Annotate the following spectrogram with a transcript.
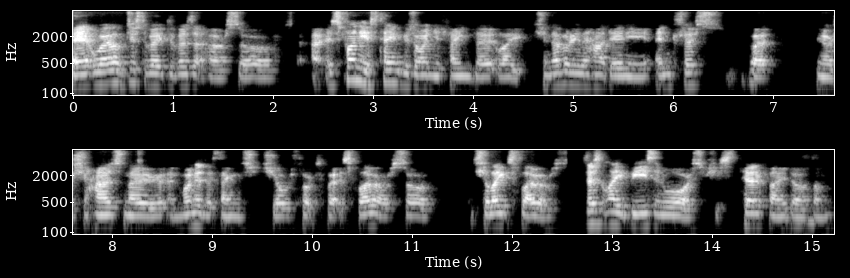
Uh, well, I'm just about to visit her, so uh, it's funny as time goes on, you find out like she never really had any interest, but you know, she has now, and one of the things she always talks about is flowers. So she likes flowers. Doesn't like bees and wasps. She's terrified of them.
